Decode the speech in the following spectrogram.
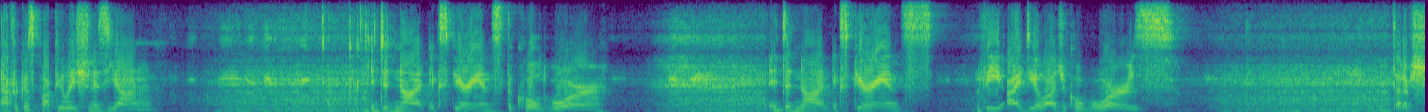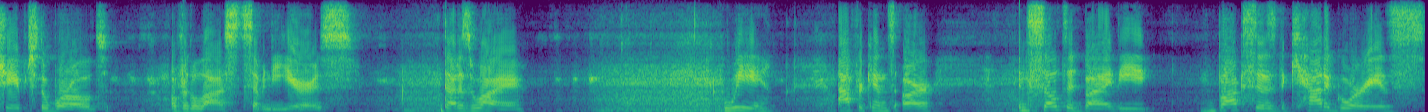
Africa's population is young. It did not experience the Cold War. It did not experience the ideological wars that have shaped the world over the last 70 years. That is why we Africans are insulted by the boxes, the categories,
